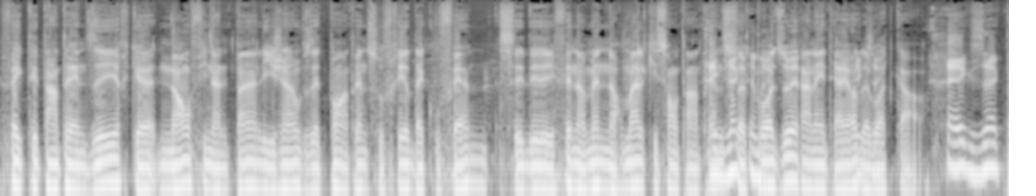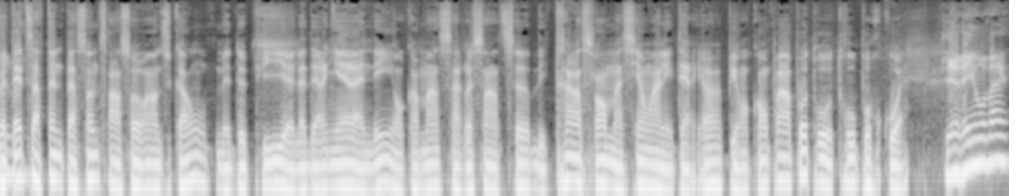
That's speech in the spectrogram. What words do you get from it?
Fait que tu es en train de dire que non, finalement, les gens, vous n'êtes pas en train de souffrir d'acouphènes. C'est des phénomènes normaux qui sont en train de se produire à l'intérieur de votre corps. Exactement. Peut-être certaines personnes s'en sont rendues compte, mais depuis euh, la dernière année, on commence à ressentir des transformations à l'intérieur, puis on comprend pas trop trop pourquoi. Le rayon vert.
